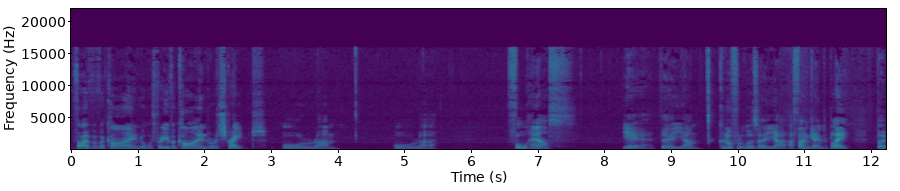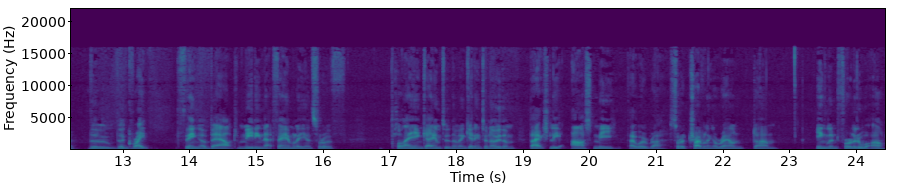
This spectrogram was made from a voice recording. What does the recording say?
five of a kind or three of a kind or a straight or um, or uh, Full House. Yeah, the um, Kniffel was a uh, a fun game to play, but the the great thing about meeting that family and sort of playing games with them and getting to know them, they actually asked me. They were uh, sort of traveling around um, England for a little while,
